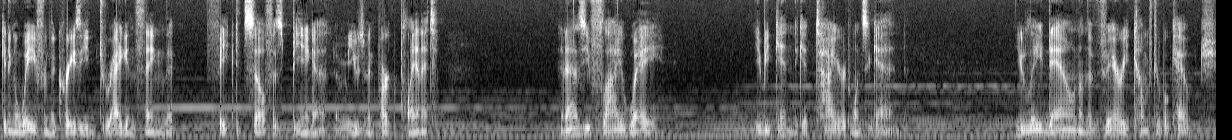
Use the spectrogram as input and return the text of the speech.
getting away from the crazy dragon thing that faked itself as being an amusement park planet. And as you fly away, you begin to get tired once again. You lay down on the very comfortable couch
